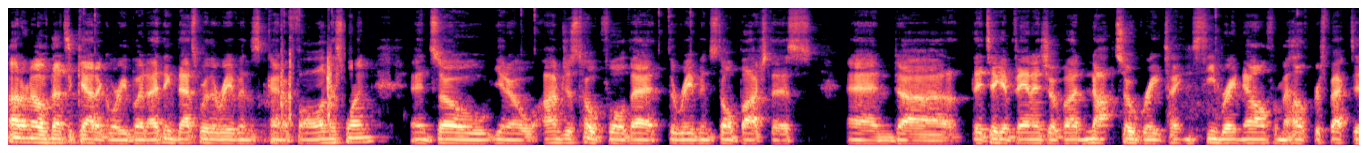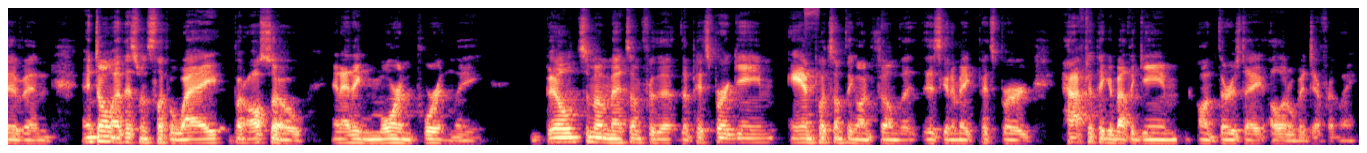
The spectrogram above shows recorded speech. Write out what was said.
don't know if that's a category, but I think that's where the Ravens kind of fall on this one. And so, you know, I'm just hopeful that the Ravens don't botch this and uh, they take advantage of a not so great Titans team right now from a health perspective and and don't let this one slip away. But also, and I think more importantly, build some momentum for the, the Pittsburgh game and put something on film that is going to make Pittsburgh have to think about the game on Thursday a little bit differently.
